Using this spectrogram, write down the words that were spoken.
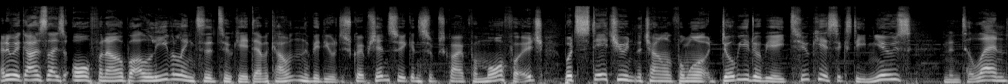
Anyway guys, that is all for now, but I'll leave a link to the 2K dev account in the video description so you can subscribe for more footage, but stay tuned to the channel for more WWE 2K16 news, and until then,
